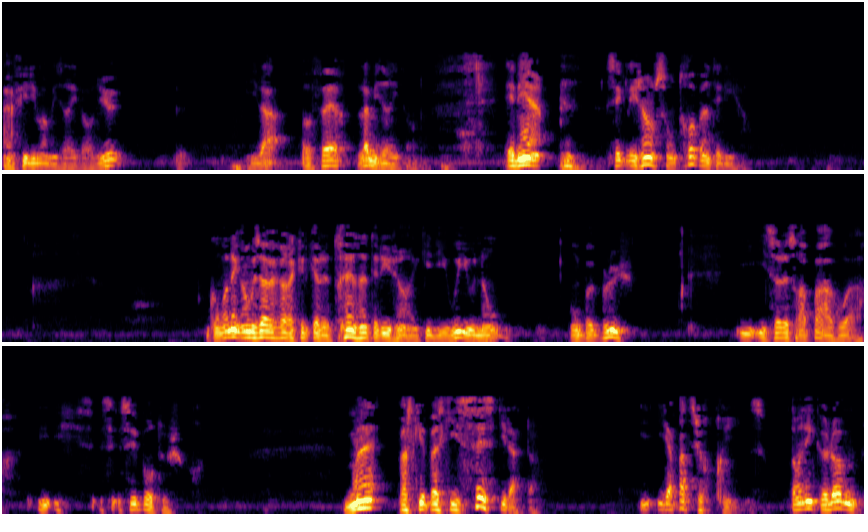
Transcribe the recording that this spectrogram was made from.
infiniment miséricordieux, il a offert la miséricorde. Eh bien, c'est que les gens sont trop intelligents. Vous comprenez, quand vous avez affaire à quelqu'un de très intelligent et qui dit oui ou non, on ne peut plus. Il ne se laissera pas avoir. C'est pour toujours. Mais, parce qu'il sait ce qu'il attend. Il n'y a pas de surprise. Tandis que l'homme,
